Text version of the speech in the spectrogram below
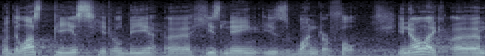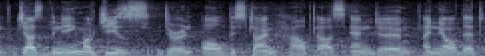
well, the last piece, it will be uh, His name is wonderful. You know, like um, just the name of Jesus during all this time helped us, and um, I know that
